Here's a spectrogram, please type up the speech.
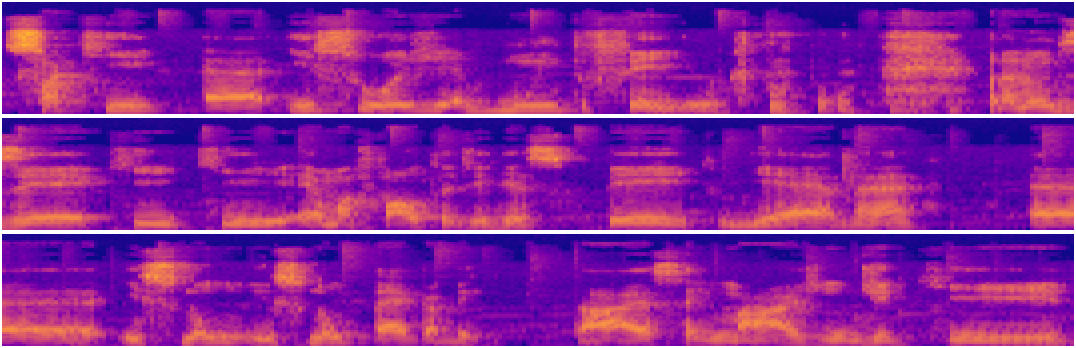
Só que é, isso hoje é muito feio. Para não dizer que, que é uma falta de respeito, e é, né? É, isso, não, isso não pega bem, tá? Essa imagem de que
